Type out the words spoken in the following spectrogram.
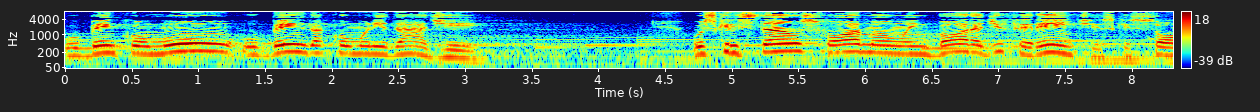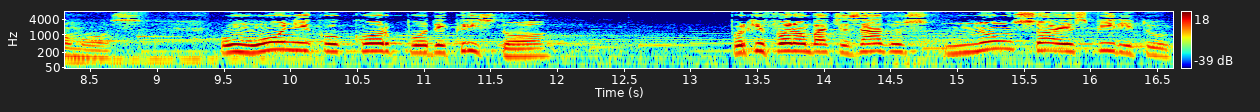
o bem comum, o bem da comunidade. Os cristãos formam, embora diferentes que somos, um único corpo de Cristo, porque foram batizados num só Espírito,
